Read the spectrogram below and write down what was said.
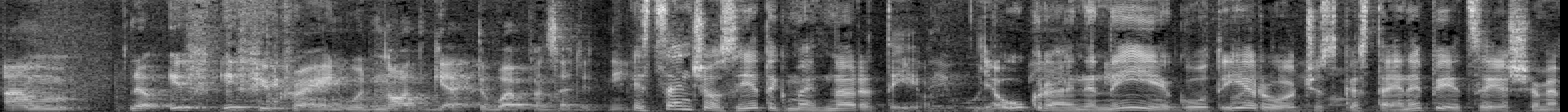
Um, no, if, if es cenšos ietekmēt narratīvu. Ja Ukraina neiegūtu ieročus, kas tai nepieciešami,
